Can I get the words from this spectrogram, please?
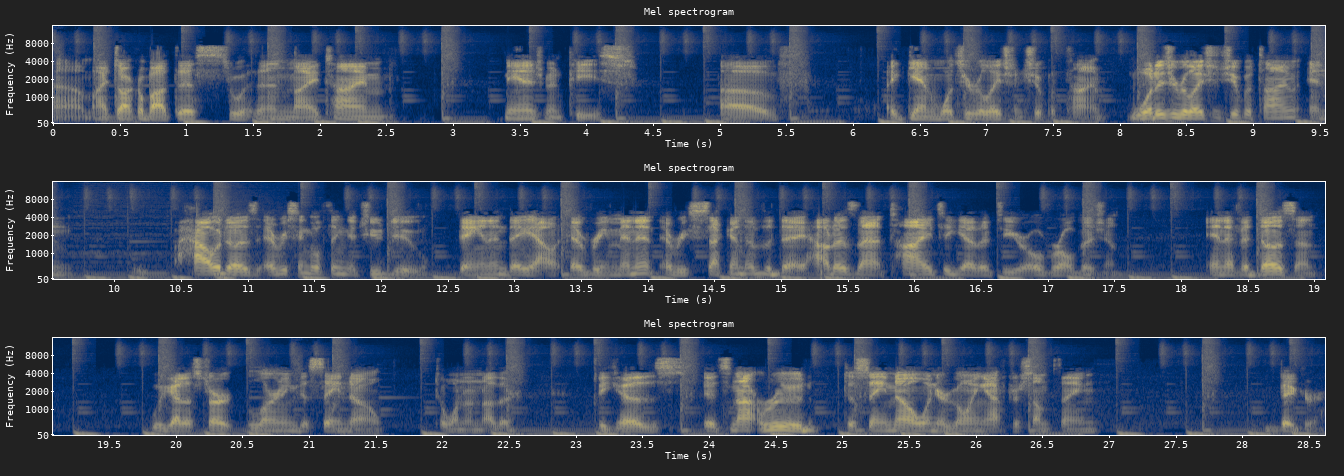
um, I talk about this within my time management piece of again, what's your relationship with time? What is your relationship with time? And how does every single thing that you do day in and day out, every minute, every second of the day, how does that tie together to your overall vision? And if it doesn't, we got to start learning to say no to one another because it's not rude to say no when you're going after something bigger,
